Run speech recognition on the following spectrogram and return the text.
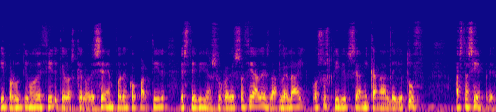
Y por último decir que los que lo deseen pueden compartir este vídeo en sus redes sociales, darle like o suscribirse a mi canal de YouTube. Hasta siempre.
